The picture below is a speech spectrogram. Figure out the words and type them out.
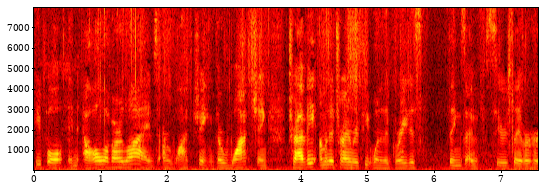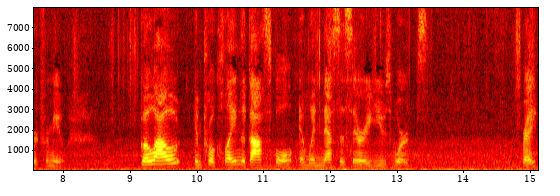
people in all of our lives are watching. They're watching. Travi, I'm going to try and repeat one of the greatest things I've seriously ever heard from you. go out and proclaim the gospel, and when necessary, use words. Right?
